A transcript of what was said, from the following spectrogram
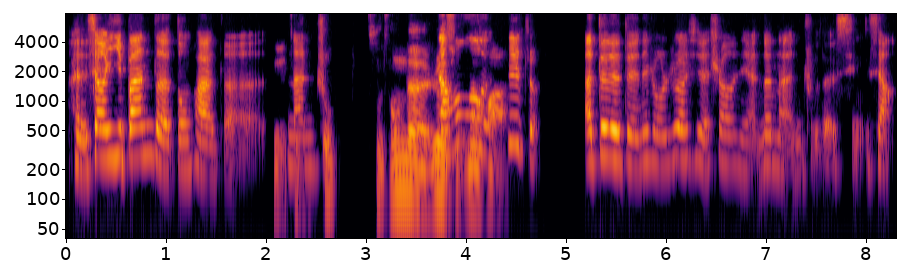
很像一般的动画的男主，普通的热血漫画。这种啊，对对对，那种热血少年的男主的形象，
